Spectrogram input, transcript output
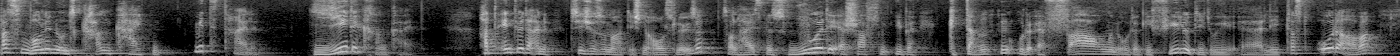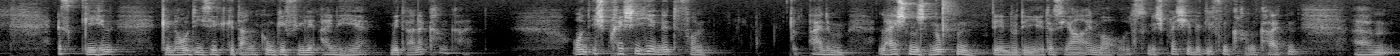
Was wollen uns Krankheiten mitteilen? Jede Krankheit hat entweder einen psychosomatischen Auslöser, soll heißen, es wurde erschaffen über Gedanken oder Erfahrungen oder Gefühle, die du erlebt hast, oder aber es gehen genau diese Gedanken und Gefühle einher mit einer Krankheit. Und ich spreche hier nicht von einem leichten Schnuppen, den du dir jedes Jahr einmal holst. Und ich spreche hier wirklich von Krankheiten, ähm,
